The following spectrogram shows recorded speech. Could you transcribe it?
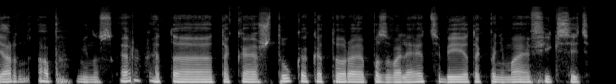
Yarn Up-R. Это такая штука, которая позволяет тебе, я так понимаю, фиксить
